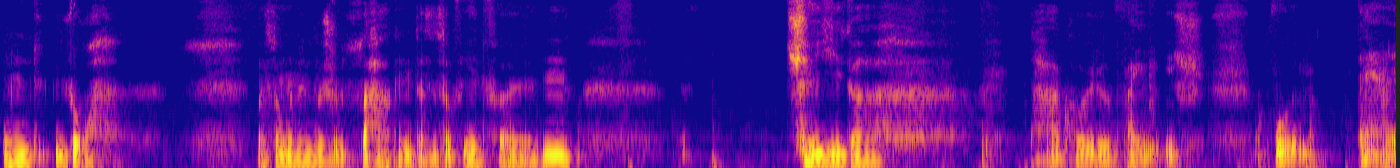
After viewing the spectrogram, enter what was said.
Und ja, was soll man denn sagen? Das ist auf jeden Fall ein chilliger Tag heute, weil ich, obwohl, äh,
